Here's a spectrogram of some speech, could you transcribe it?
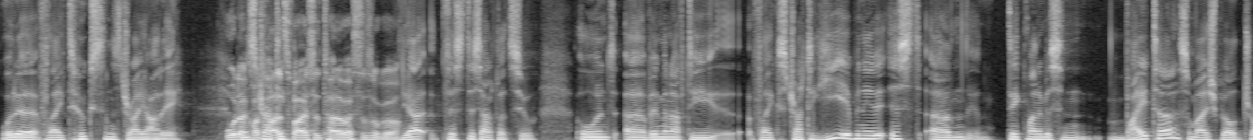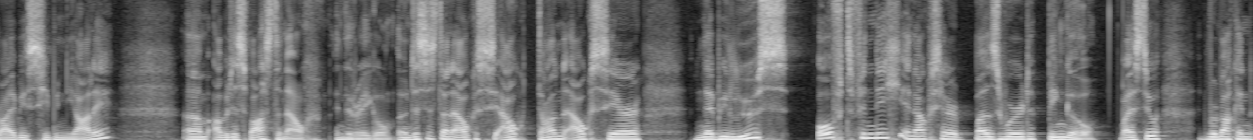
oder vielleicht höchstens drei Jahre. Oder und quartalsweise teilweise sogar. Ja, das, das auch dazu. Und äh, wenn man auf die vielleicht Strategieebene ist, ähm, denkt man ein bisschen weiter, zum Beispiel drei bis sieben Jahre. Ähm, aber das war es dann auch in der Regel. Und das ist dann auch, auch dann auch sehr nebulös, oft finde ich, und auch sehr Buzzword Bingo. Weißt du, wir machen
